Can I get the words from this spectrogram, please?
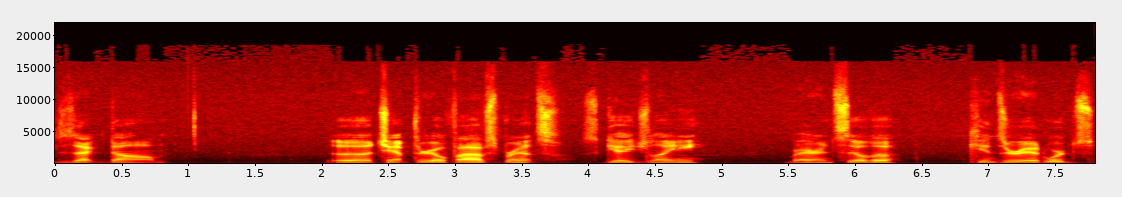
Zach Daum. Uh, Champ 305 Sprints was Gage Laney, Baron Silva, Kinzer Edwards.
